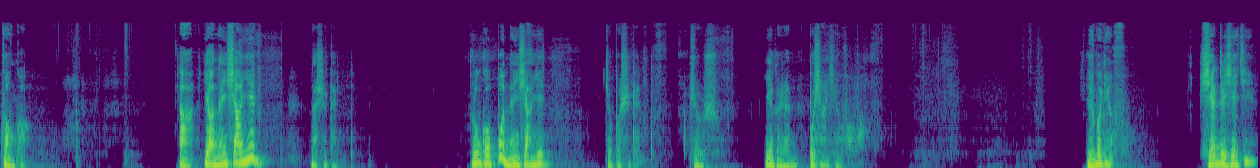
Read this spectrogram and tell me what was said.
状况啊，要能相应，那是真的；如果不能相应，就不是真的。比如说，一个人不相信佛法，也不念佛，邪知邪见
